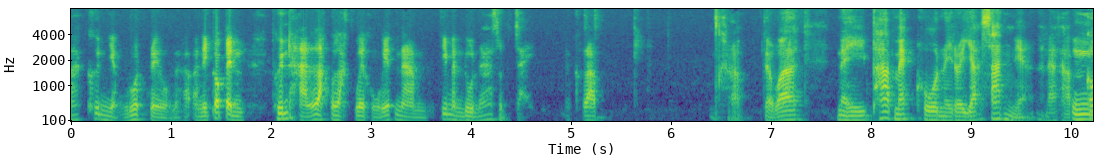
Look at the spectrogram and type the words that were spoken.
มากขึ้นอย่างรวดเร็วนะครับ อันนี้ก็เป็นพื้นฐานหลักๆ เลยของเวียดนามที่มันดูน่าสนใจนะครับครับแต่ว่าในภาพแมกโครในระยะสั้นเนี่ยนะครับก็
